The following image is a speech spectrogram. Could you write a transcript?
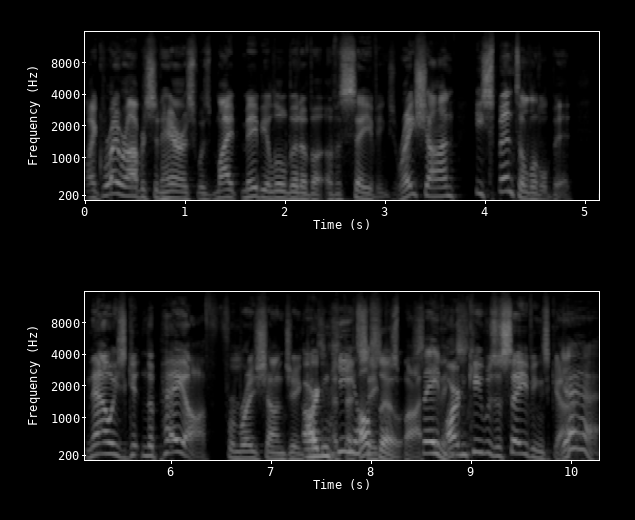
like Roy Robertson Harris was might maybe a little bit of a, of a savings. Rayshawn, he spent a little bit. Now he's getting the payoff from Rayshawn Jenkins. Arden at Key also, spot. savings. Arden Key was a savings guy. Yeah.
